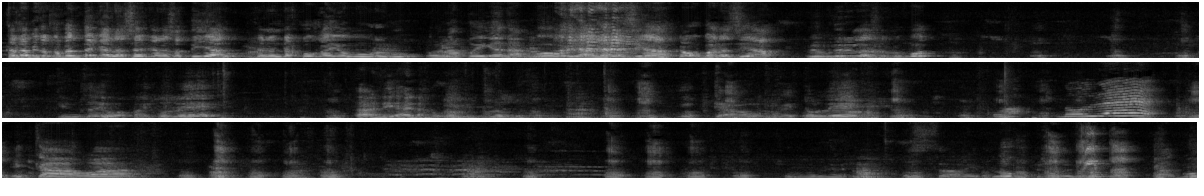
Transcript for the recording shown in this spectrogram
Kana bito kabantay ka na sa kana sa tiyan, kanang dako kayo mo murag. O napoy nga na. Oh, ina na siya, kauban na siya. Pero dili lang sa lubot. Kinsay wa pa ituli. Ah, di ay nako kay itlog. Ikaw kay tuli. Tuli. Ikaw ah. Itlog. Tago.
